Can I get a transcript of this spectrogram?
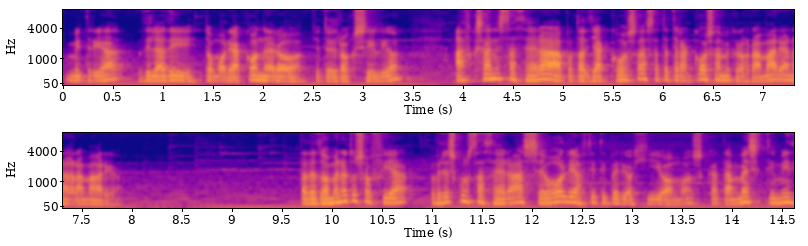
Μήτρια, δηλαδή το μοριακό νερό και το υδροξύλιο, αυξάνει σταθερά από τα 200 στα 400 μικρογραμμάρια αναγραμμάριο. Τα δεδομένα του Σοφία βρίσκουν σταθερά σε όλη αυτή την περιοχή όμως κατά μέση τιμή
